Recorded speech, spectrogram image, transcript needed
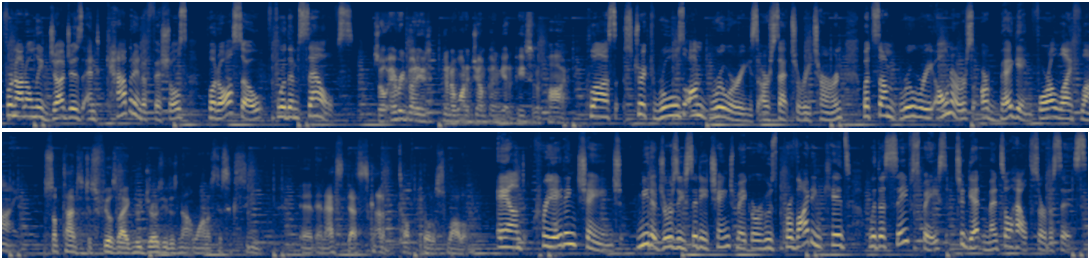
for not only judges and cabinet officials, but also for themselves. So everybody's going to want to jump in and get a piece of the pie. Plus, strict rules on breweries are set to return, but some brewery owners are begging for a lifeline. Sometimes it just feels like New Jersey does not want us to succeed. And, and that's, that's kind of a tough pill to swallow. And creating change. Meet a Jersey City changemaker who's providing kids with a safe space to get mental health services.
